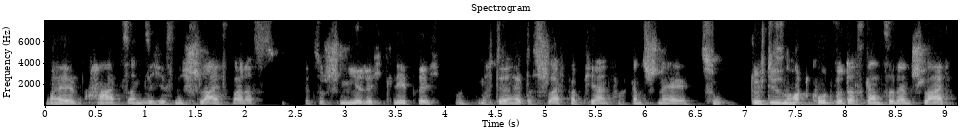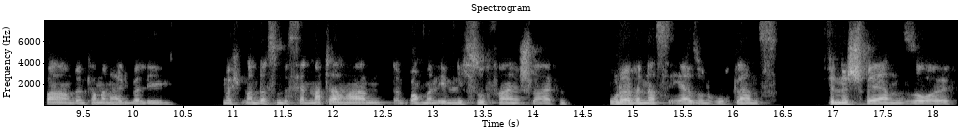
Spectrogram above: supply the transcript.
weil Harz an sich ist nicht schleifbar. Das wird so schmierig, klebrig und macht dir halt das Schleifpapier einfach ganz schnell zu. Durch diesen Hotcoat wird das Ganze dann schleifbar und dann kann man halt überlegen, Möchte man das ein bisschen matter haben, dann braucht man eben nicht so fein schleifen. Oder wenn das eher so ein Hochglanz-Finish werden soll,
